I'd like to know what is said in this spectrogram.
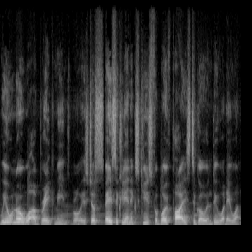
We all know what a break means, bro. It's just basically an excuse for both parties to go and do what they want.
